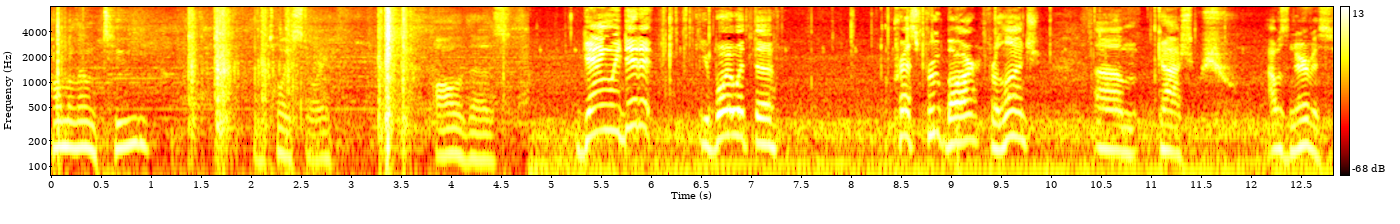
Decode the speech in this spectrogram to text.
Home Alone 2, and Toy Story. All of those. Gang, we did it! Your boy with the pressed fruit bar for lunch. Um, gosh, whew, I was nervous.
